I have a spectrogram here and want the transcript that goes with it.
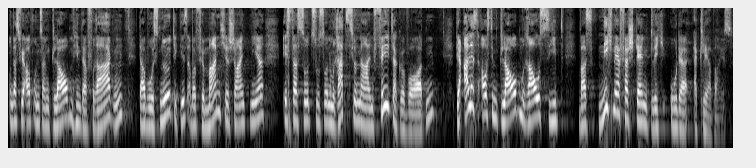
und dass wir auch unseren Glauben hinterfragen, da wo es nötig ist. Aber für manche scheint mir, ist das so zu so einem rationalen Filter geworden, der alles aus dem Glauben raussiebt, was nicht mehr verständlich oder erklärbar ist.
